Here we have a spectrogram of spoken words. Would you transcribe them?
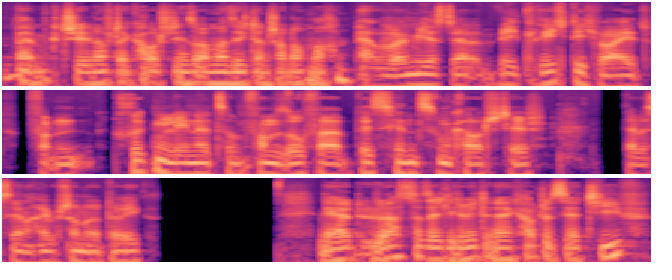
beim Chillen auf der Couch, den soll man sich dann schon noch machen. Ja, aber bei mir ist der Weg richtig weit von Rückenlehne zum, vom Sofa bis hin zum Couchtisch. Da bist du ja eine halbe Stunde unterwegs. Naja, du, du hast tatsächlich recht, der Couch ist sehr tief,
